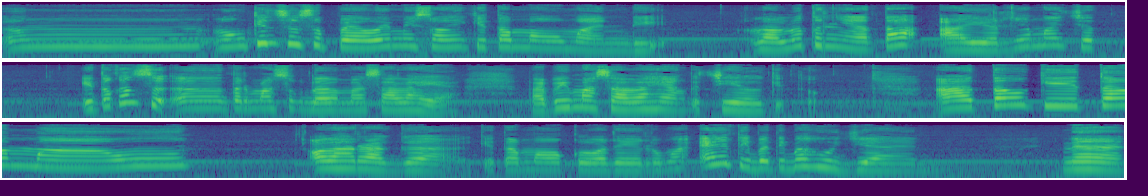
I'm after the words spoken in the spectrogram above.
Hmm, mungkin sesepele misalnya kita mau mandi, lalu ternyata airnya macet, itu kan uh, termasuk dalam masalah ya, tapi masalah yang kecil gitu. Atau kita mau olahraga, kita mau keluar dari rumah, eh tiba-tiba hujan. Nah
